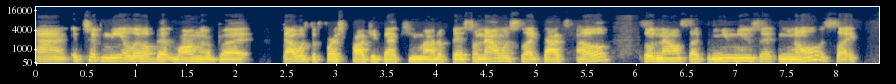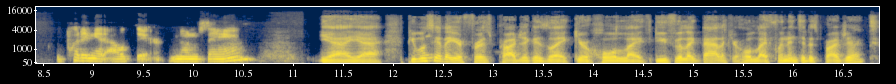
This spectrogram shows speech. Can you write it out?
and it took me a little bit longer but that was the first project that came out of this so now it's like that's out so now it's like the new music you know it's like putting it out there you know what i'm saying Yeah, yeah. People say that your first project is like your whole life. Do you feel like that? Like your whole life went into this project?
